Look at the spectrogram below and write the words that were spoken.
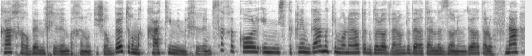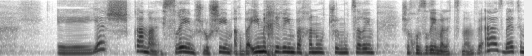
כך הרבה מחירים בחנות, יש הרבה יותר מק"טים ממחירים. בסך הכל, אם מסתכלים גם הקמעונאיות הגדולות, ואני לא מדברת על מזון, אני מדברת על אופנה, יש כמה, 20, 30, 40 מחירים בחנות של מוצרים שחוזרים על עצמם. ואז בעצם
